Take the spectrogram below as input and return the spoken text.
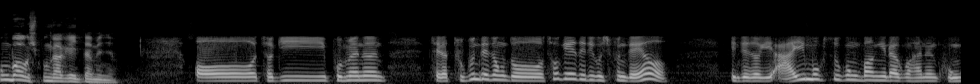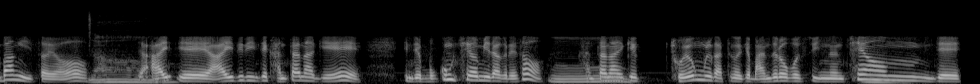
홍보하고 싶은 가게 있다면요. 어, 저기 보면은 제가 두 군데 정도 소개해드리고 싶은데요. 이제 저기 아이 목수 공방이라고 하는 공방이 있어요. 아. 아이, 예, 아이들이 이제 간단하게 이제 목공 체험이라 그래서 음. 간단하게 조형물 같은 거 이렇게 만들어 볼 수 있는 체험 이제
